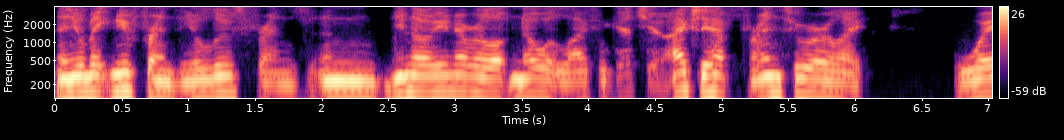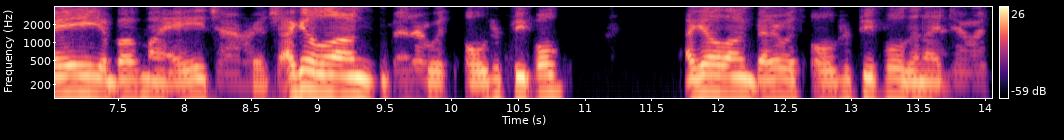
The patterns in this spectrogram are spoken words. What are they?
And you'll make new friends and you'll lose friends. And you know, you never know what life will get you. I actually have friends who are like way above my age average. I get along better with older people. I get along better with older people than I do with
